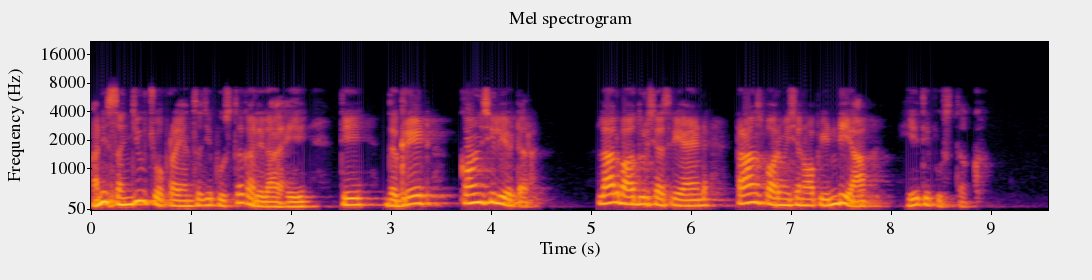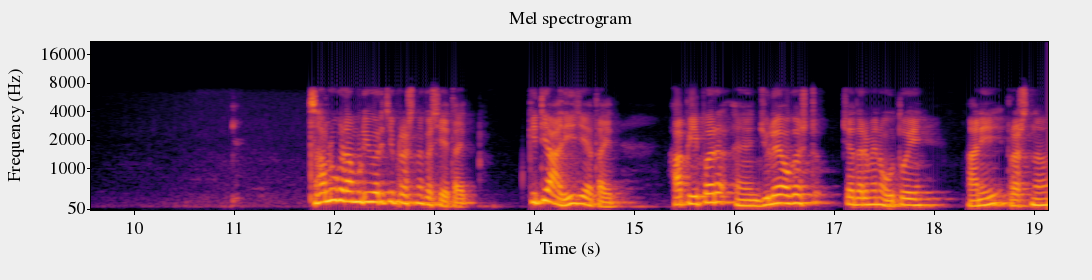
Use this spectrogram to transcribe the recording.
आणि संजीव चोप्रा यांचं जे पुस्तक आलेलं आहे ते the great conciliator Lal Bahadur Shastri and transformation of India हे ते पुस्तक. चालू घडामोडीवरचे प्रश्न कसे येत आहेत? किती आधीचे येत आहेत? हा पेपर जुलै ऑगस्टच्या दरम्यान होतोय आणि प्रश्न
